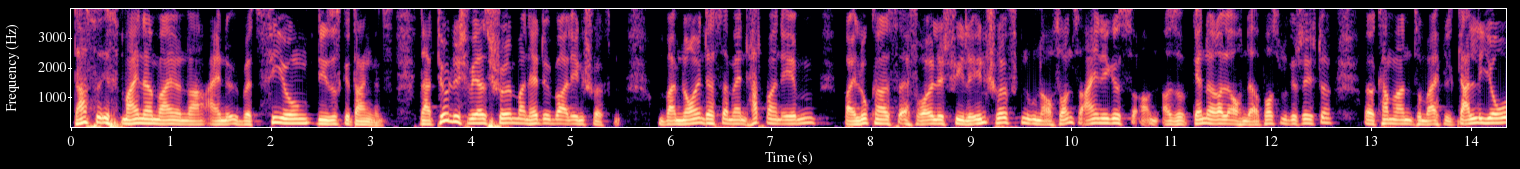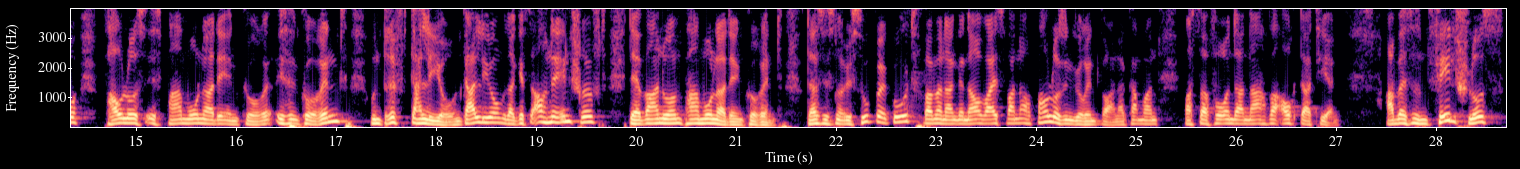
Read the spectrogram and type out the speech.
Das ist meiner Meinung nach eine Überziehung dieses Gedankens. Natürlich wäre es schön, man hätte überall Inschriften. Und beim Neuen Testament hat man eben bei Lukas erfreulich viele Inschriften und auch sonst einiges. Also also generell auch in der Apostelgeschichte, äh, kann man zum Beispiel Gallio, Paulus ist paar Monate in, Korinth, ist in Korinth und trifft Gallio. Und Gallio, da gibt's auch eine Inschrift, der war nur ein paar Monate in Korinth. Das ist natürlich super gut, weil man dann genau weiß, wann auch Paulus in Korinth war. Da kann man, was davor und danach war, auch datieren. Aber es ist ein Fehlschluss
